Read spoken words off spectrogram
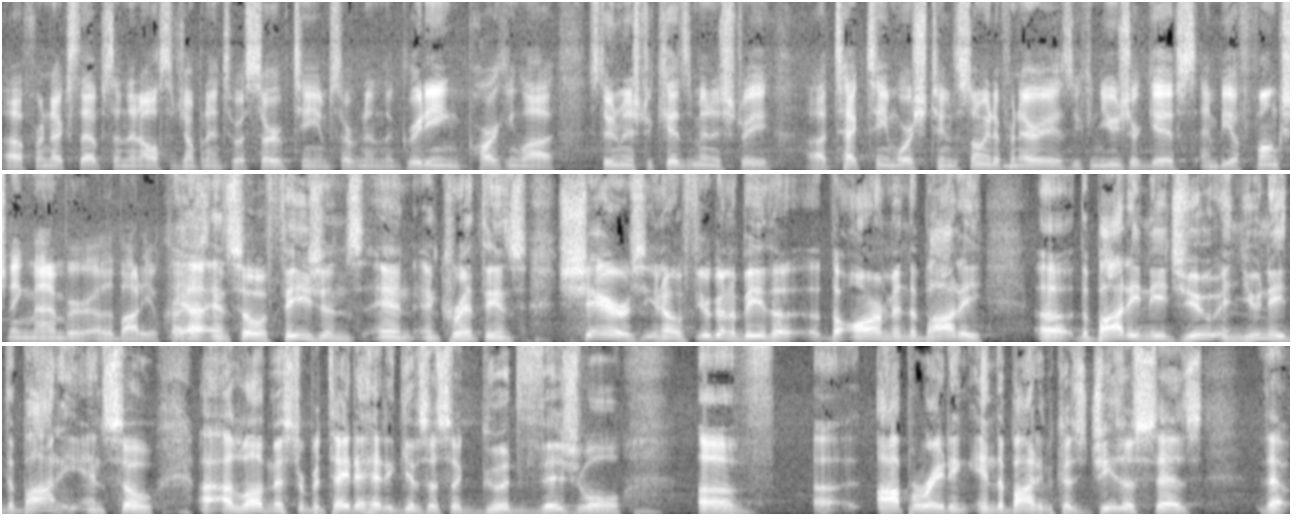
uh, for next steps, and then also jumping into a serve team, serving in the greeting, parking lot, student ministry, kids ministry, uh, tech team, worship team. There's so many different areas you can use your gifts and be a functioning member of the body of Christ. Yeah, and so Ephesians and, and Corinthians shares, you know, if you're going to be the the arm in the body, uh, the body needs you and you need the body. And so I, I love Mr. Potato Head. He gives us a good visual of uh, operating in the body because Jesus says that,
